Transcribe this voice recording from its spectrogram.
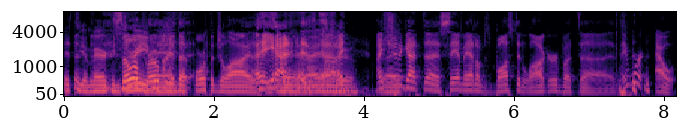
it's the American dream. so dream, appropriate man. that Fourth of July. Is Uh, yeah, it Yeah, is. right, I, Right. should have got uh, Sam Adams Boston Lager, but uh, they were out.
